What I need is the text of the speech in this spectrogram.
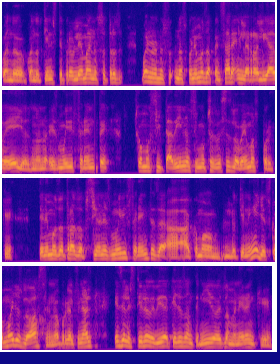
cuando, cuando tiene este problema, nosotros, bueno, nos, ponemos a pensar en la realidad de ellos, ¿no? Es muy diferente como citadinos y muchas veces lo vemos porque tenemos otras opciones muy diferentes a, a, cómo lo tienen ellos, como ellos lo hacen, ¿no? Porque al final es el estilo de vida que ellos han tenido, es la manera en que,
